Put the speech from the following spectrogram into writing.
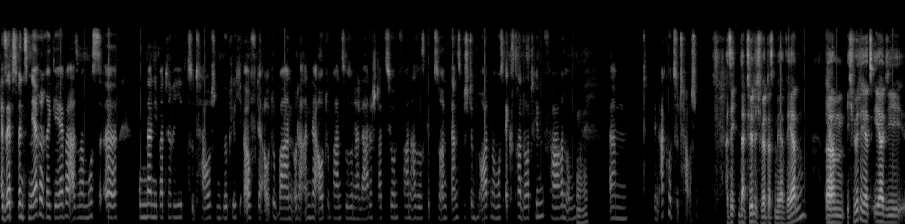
Also selbst wenn es mehrere gäbe, also man muss, äh, um dann die Batterie zu tauschen, wirklich auf der Autobahn oder an der Autobahn zu so einer Ladestation fahren. Also es gibt es nur an ganz bestimmten Orten, man muss extra dorthin fahren, um mhm. ähm, den Akku zu tauschen. Also natürlich wird das mehr werden. Ja, Ähm, ich würde jetzt eher die,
